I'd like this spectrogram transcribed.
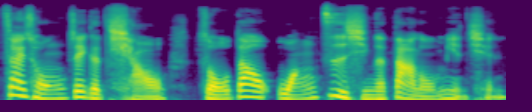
再从这个桥走到王字形的大楼面前。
